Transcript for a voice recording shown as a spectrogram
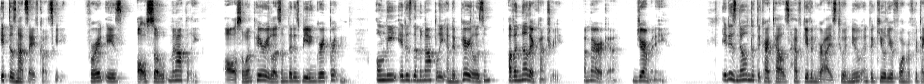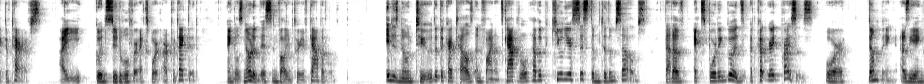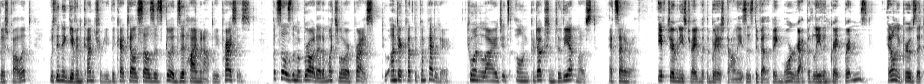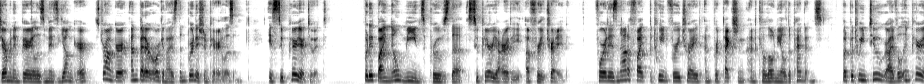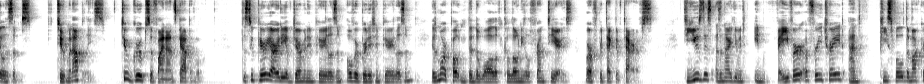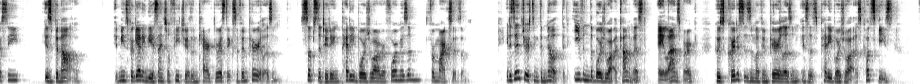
it does not save Kautsky, for it is also monopoly, also imperialism that is beating Great Britain, only it is the monopoly and imperialism of another country, America, Germany. It is known that the cartels have given rise to a new and peculiar form of protective tariffs, i.e., goods suitable for export are protected. Engels noted this in Volume 3 of Capital. It is known too that the cartels and finance capital have a peculiar system to themselves, that of exporting goods at cut rate prices, or dumping, as the English call it, Within a given country, the cartel sells its goods at high monopoly prices, but sells them abroad at a much lower price to undercut the competitor, to enlarge its own production to the utmost, etc. If Germany's trade with the British colonies is developing more rapidly than Great Britain's, it only proves that German imperialism is younger, stronger, and better organized than British imperialism, is superior to it. But it by no means proves the superiority of free trade for it is not a fight between free trade and protection and colonial dependence, but between two rival imperialisms, two monopolies, two groups of finance capital. The superiority of German imperialism over British imperialism is more potent than the wall of colonial frontiers or of protective tariffs. To use this as an argument in favor of free trade and peaceful democracy is banal it means forgetting the essential features and characteristics of imperialism, substituting petty bourgeois reformism for Marxism. It is interesting to note that even the bourgeois economist, A. Lansburgh, whose criticism of imperialism is as petty bourgeois as Kautsky's,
